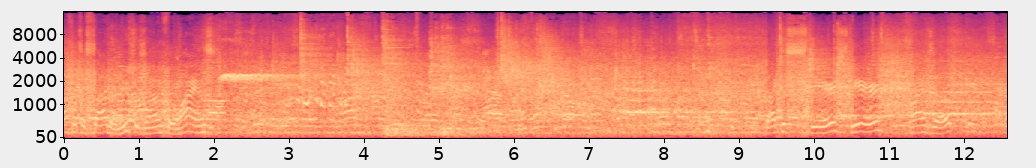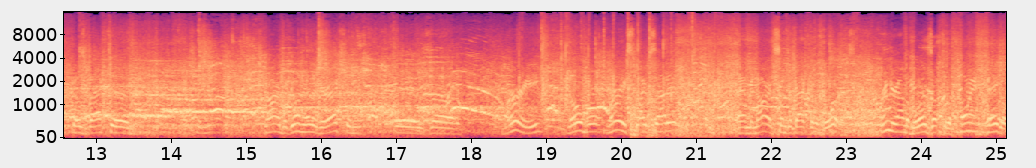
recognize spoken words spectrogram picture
offensive side of the neutral zone for the Lions. Back to Steer. Steer lines up. Goes back to Schnarr, but going the other direction is uh, Murray. Noble. Murray swipes at it, and Menard sends it back to the boards. Bring around the boards up to the point. Pagel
